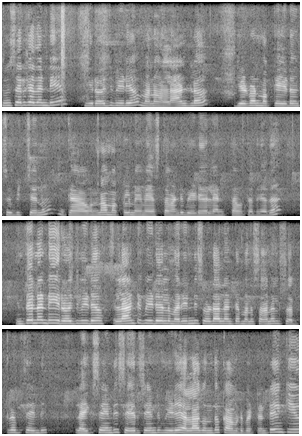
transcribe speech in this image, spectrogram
చూశారు కదండి? ఈరోజు వీడియో మనం ల్యాండ్లో జీడిపండు మొక్క వేయడం చూపించాను. ఇంకా ఉన్న మొక్కలు మేము వేస్తామండి. వీడియోలు ఎంత అవుతుంది కదా. ఇంతేనండి ఈరోజు వీడియో. ఇలాంటి వీడియోలు మరిన్ని చూడాలంటే మన ఛానల్ సబ్స్క్రైబ్ చేయండి లైక్ చేయండి షేర్ చేయండి. వీడియో ఎలాగుందో కామెంట్ పెట్టండి. Thank you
